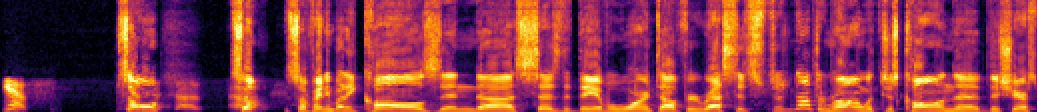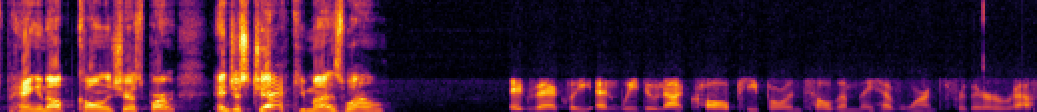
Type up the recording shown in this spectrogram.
Yes. So, Yes, it does. so, Uh, so if anybody calls and uh, says that they have a warrant out for arrest, it's, there's nothing wrong with just calling the the sheriff's, hanging up, calling the sheriff's department, and just check. You might as well. Exactly. And we do not call people and tell them they have warrants for their arrest.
